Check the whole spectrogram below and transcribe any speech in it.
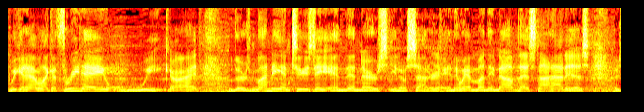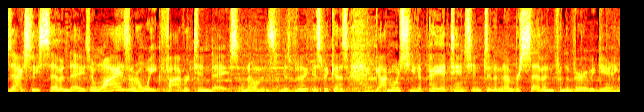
we could have like a three day week. All right, there's Monday and Tuesday, and then there's you know Saturday, and then we have Monday. No, that's not how it is. There's actually seven days. And why isn't a week five or ten days? I know it's, it's because God wants you to pay attention to the number seven from the very beginning.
